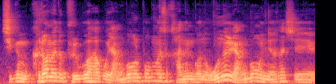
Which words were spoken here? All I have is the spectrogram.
지금 그럼에도 불구하고 양봉을 뽑으면서 가는 건 오늘 양봉은요 사실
